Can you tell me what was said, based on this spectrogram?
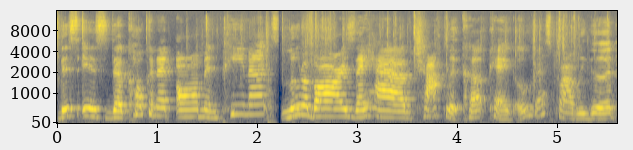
This is the coconut almond peanuts. Luna bars, they have chocolate cupcake. Oh, that's probably good.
